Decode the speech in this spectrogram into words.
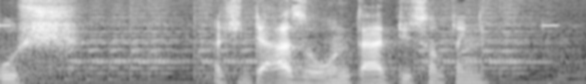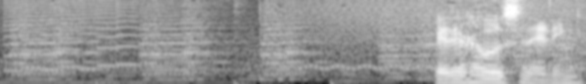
Whoosh. That should dazzle, wouldn't that do something? Okay, they're hallucinating.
